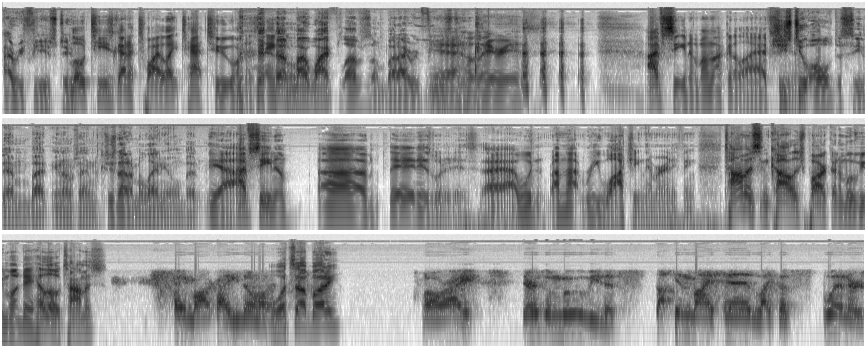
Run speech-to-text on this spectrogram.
I refuse to. Low T's got a Twilight tattoo on his ankle. My wife loves them, but I refuse Yeah, to. hilarious. I've seen them. I'm not gonna lie. I've She's seen too old to see them, but you know what I'm saying? She's not a millennial, but Yeah, I've seen them. Um, it is what it is. I, I wouldn't. I'm not rewatching them or anything. Thomas in College Park on a movie Monday. Hello, Thomas. Hey, Mark, how you doing? What's up, buddy? All right. There's a movie that's stuck in my head like a splinter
